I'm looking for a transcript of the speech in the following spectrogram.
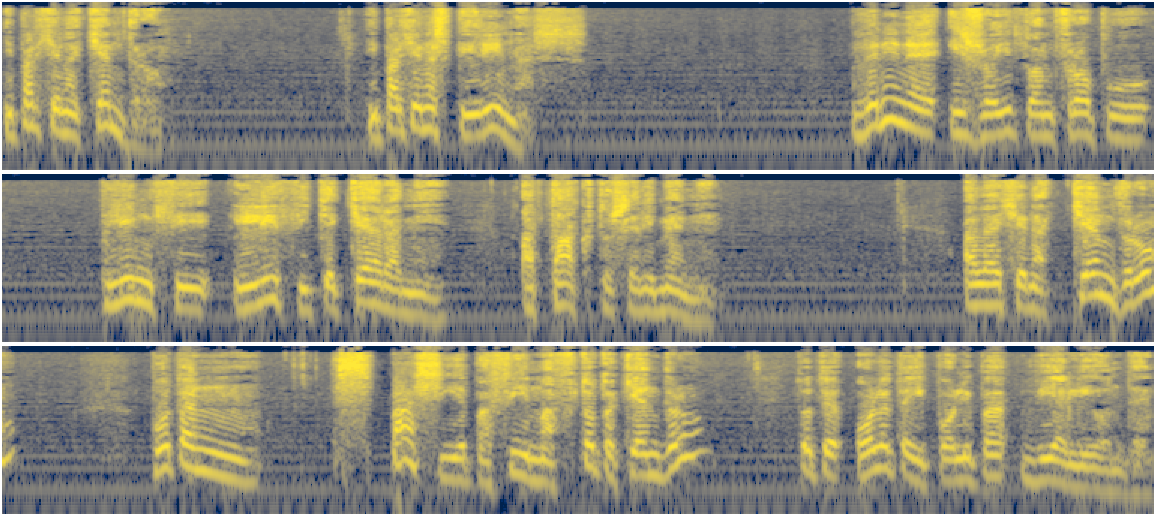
υπάρχει ένα κέντρο, υπάρχει ένας πυρήνας. Δεν είναι η ζωή του ανθρώπου πλήνθη, λύθη και κέραμη ατάκτος ερημένη. Αλλά έχει ένα κέντρο που όταν σπάσει η επαφή με αυτό το κέντρο τότε όλα τα υπόλοιπα διαλύονται.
